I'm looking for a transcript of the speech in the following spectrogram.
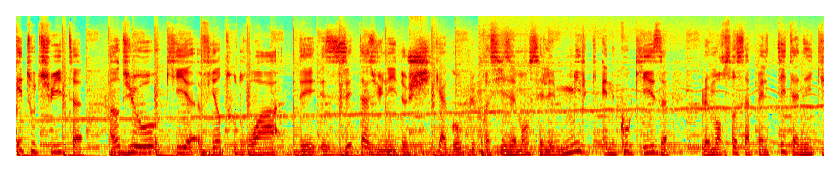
Et tout de suite, un duo qui vient tout droit des États-Unis, de Chicago plus précisément. C'est les Milk and Cookies. Le morceau s'appelle Titanic.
